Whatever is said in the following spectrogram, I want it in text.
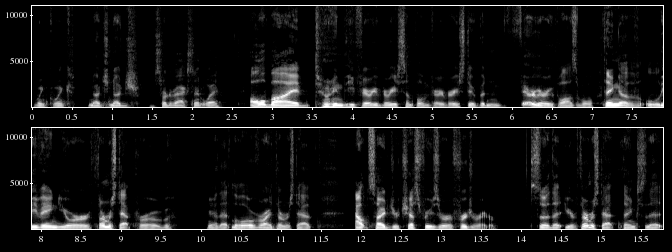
wink, wink, nudge, nudge sort of accident way. All by doing the very, very simple and very, very stupid and very, very plausible thing of leaving your thermostat probe, you know, that little override thermostat, outside your chest freezer refrigerator so that your thermostat thinks that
